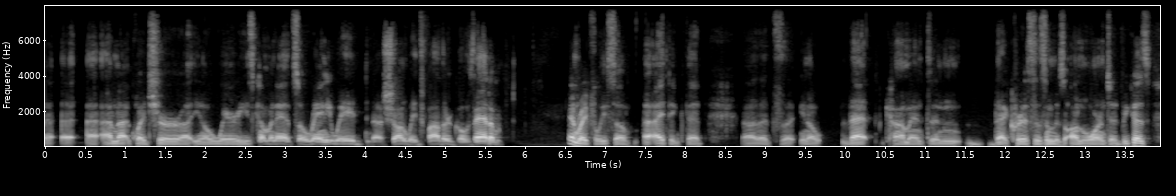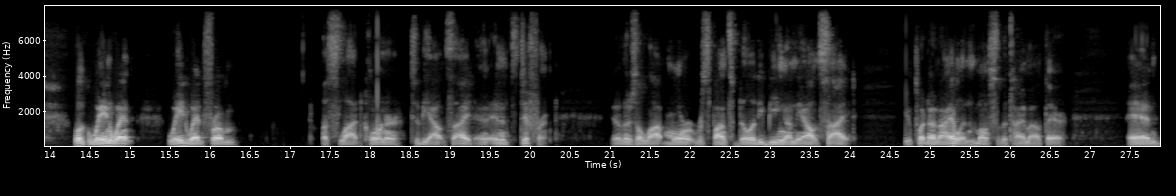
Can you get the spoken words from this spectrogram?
I, am not quite sure, uh, you know, where he's coming at. So Randy Wade, uh, Shaun Wade's father, goes at him and rightfully so. I think that uh, that's uh, you know that comment and that criticism is unwarranted because look, Wayne went Wade went from a slot corner to the outside, and, and it's different. You know, there's a lot more responsibility being on the outside. You're putting an island most of the time out there, and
